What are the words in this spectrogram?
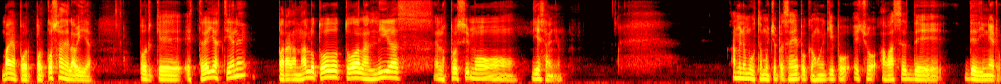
vaya, por, por cosas de la vida. Porque estrellas tiene para ganarlo todo, todas las ligas en los próximos 10 años. A mí no me gusta mucho el PSG porque es un equipo hecho a base de, de dinero.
